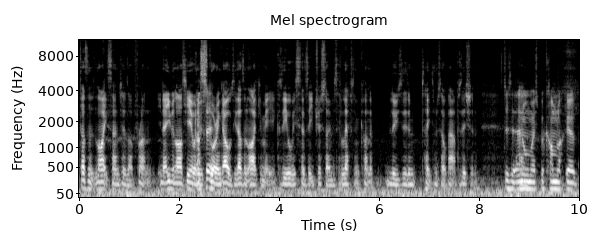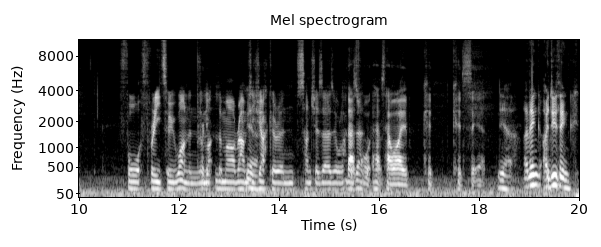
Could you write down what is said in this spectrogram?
doesn't like Sanchez up front. You know, even last year when That's he it. was scoring goals, he doesn't like him because he always says that he drifts over to the left and kind of loses and takes himself out of position. Does it then Um, almost become like a four three two one and Pretty- Lemar, Lemar Ramsey, Yeah. Xhaka, and Sanchez, Özil, Lacazette? That's what. That's how I could could see it. Yeah, I think I do think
